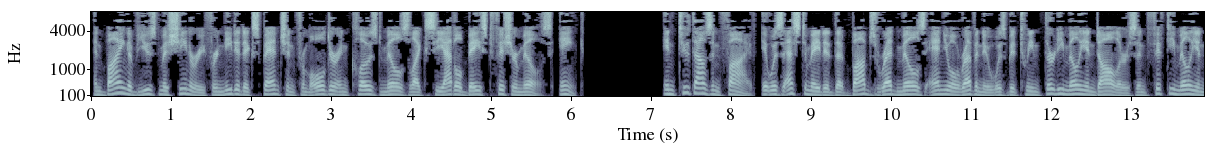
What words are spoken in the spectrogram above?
and buying of used machinery for needed expansion from older and closed mills like Seattle-based Fisher Mills, Inc. In 2005, it was estimated that Bob's Red Mill's annual revenue was between $30 million and $50 million.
